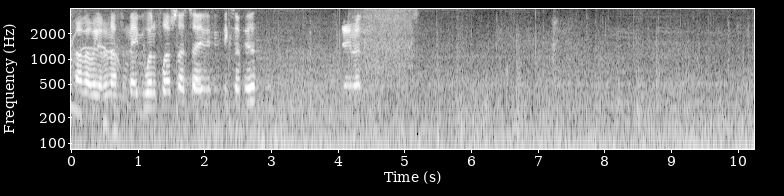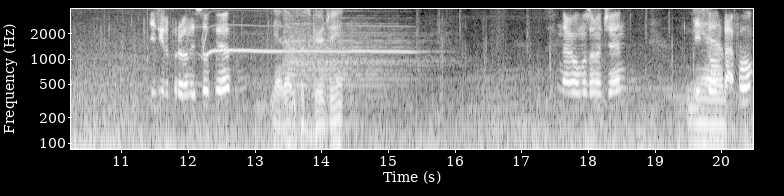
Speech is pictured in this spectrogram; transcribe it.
I've only got enough for maybe one flashlight save if it picks up here. Damn it. He's gonna put it on this hook there. Yeah, that was a Scourgy. No one was on a gen. He's Yeah, going back for him.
